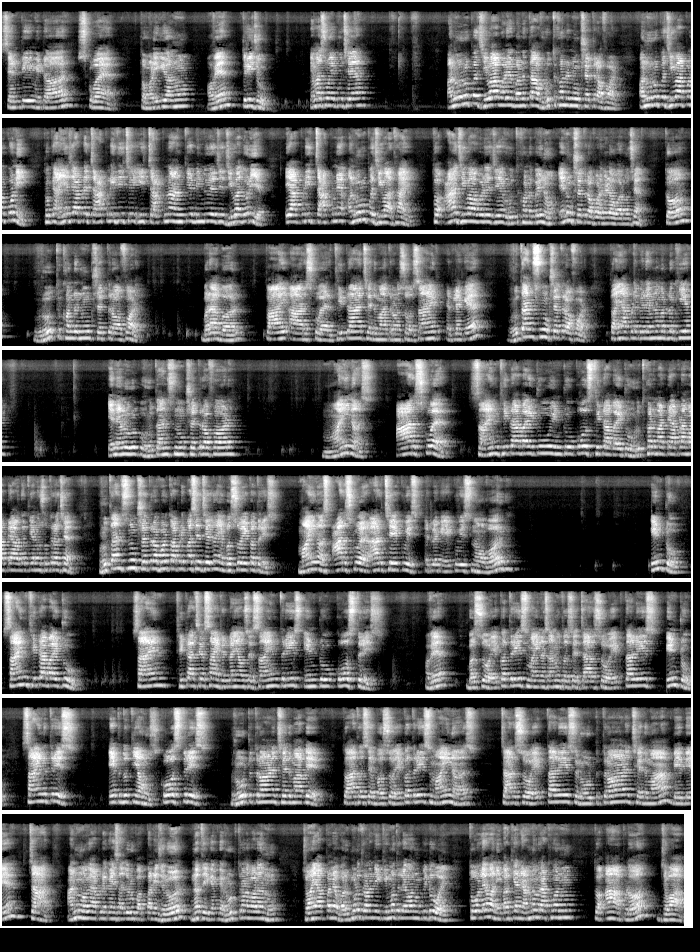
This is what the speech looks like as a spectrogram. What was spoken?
સેન્ટીમીટર સ્ક્વેર. તો મળી ગયું આનું. હવે ત્રીજું. એમાં શું આપ્યું છે? અનુરૂપ જીવા વડે બનતા વૃત્તખંડનું ક્ષેત્રફળ. અનુરૂપ જીવા પણ કોની? તો કે અહીંયા જે આપણે ચાપ લીધી છે એ ચાપના અંત્ય બિંદુએ જે જીવા દોરીએ, એ આપણી ચાપને અનુરૂપ જીવા થાય. તો આ જીવા વડે જે વૃત્તખંડ બન્યો, એનું ક્ષેત્રફળ મેળવવાનું છે. તો વૃત્તખંડનું ક્ષેત્રફળ બરાબર પાઈ આર સ્ક્વેર થીટા છેદમાં 360 એટલે કે વૃતાંશનું ક્ષેત્રફળ. તો અહીંયા આપણે પહેલા એમનો મત લખીએ. એને અનુરૂપ વૃતાંશનું ક્ષેત્રફળ minus R square sin theta by two into cos theta by two. વૃત્તખંડ માટે આપણા માટે આ અગત્યનું સૂત્ર છે. વૃતાંશનું ક્ષેત્રફળ તો આપણી પાસે છે જ અહીંયા 231 માઇનસ આર સ્ક્વેર, આર છે 21 એટલે કે 21 નો વર્ગ into sine theta by 2 sin theta છે 60 એટલે અહીંયા આવશે sin 30 ઇન્ટુ cos 30 હવે 231 માઇનસ આનું થશે 441 ઇન્ટુ sin 30 એક દુત્યાંશ, cos 30 રૂટ 3 છેદમાં 2 તો આ થશે 231 માઇનસ 441 રૂટ 3 છેદમાં 2 2 4 આનું હવે આપણે કઈ સાદુરૂપ આપવાની જરૂર નથી, કેમ કે √3 વાળાનું જો અહીંયા આપણને વર્ગમૂળ 3 ની કિંમત લેવાનું કીધું હોય, તો લેવાની, બાકી આને આમનામ રાખવાનું. તો આ આપણો જવાબ.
